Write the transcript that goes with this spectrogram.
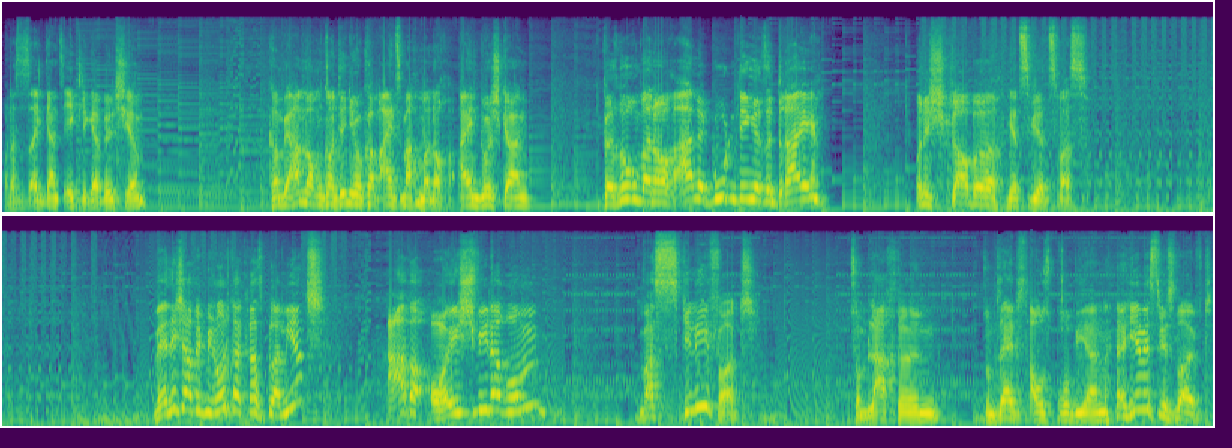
Oh, das ist ein ganz ekliger Bildschirm. Komm, wir haben noch ein Continue. Komm, eins machen wir noch. Einen Durchgang. Versuchen wir noch. Alle guten Dinge sind drei. Und ich glaube, jetzt wird's was. Wenn nicht, habe ich mich ultra krass blamiert. Aber euch wiederum was geliefert. Zum Lachen, zum Selbst ausprobieren. Hier wisst ihr, wie es läuft.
